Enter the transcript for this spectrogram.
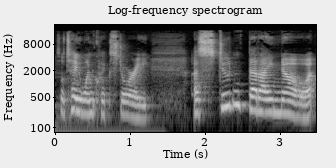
So I'll tell you one quick story. A student that I know uh,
